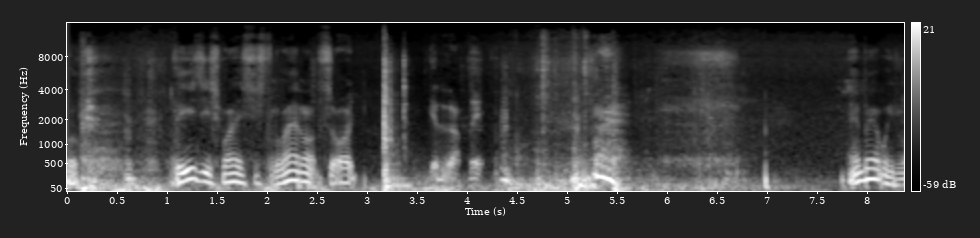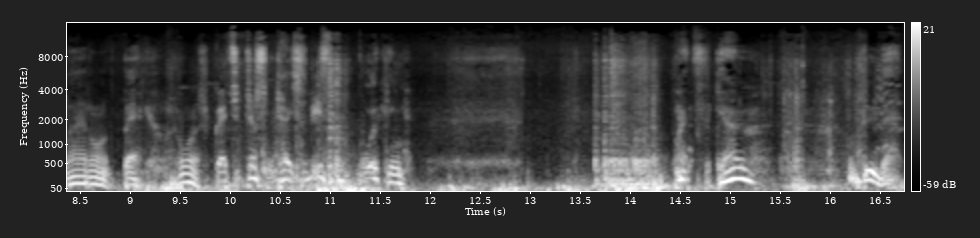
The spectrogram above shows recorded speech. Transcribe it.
look, the easiest way is just to lay it on its side. Get it up there. How about we lay it on its back? I don't want to scratch it just in case it isn't working. That's the go. We'll do that.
